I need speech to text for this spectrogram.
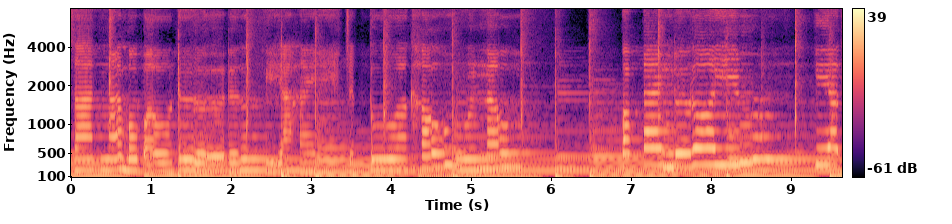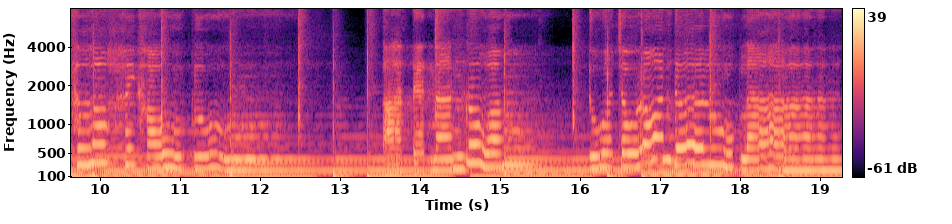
สาดน้ำเบาๆเด้อเด้ออย่าให้เจ็บตัวเขาเนาปรับแป้งด้วยรอยยิ้ม อย่าทะเลาะให้เขากลัว ตากแดดนานระวัง ตัวเจ้าร้อนเด้อลูกหลาน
